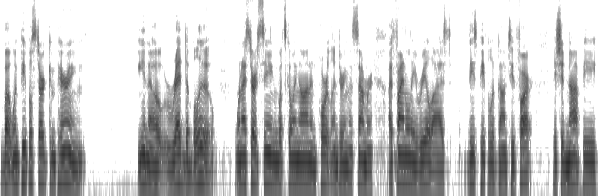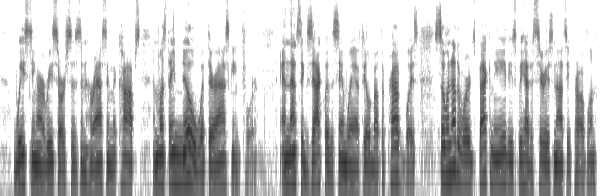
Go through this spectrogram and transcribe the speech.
But when people start comparing, you know, red to blue, when I start seeing what's going on in Portland during the summer, I finally realized these people have gone too far. They should not be wasting our resources and harassing the cops unless they know what they're asking for. And that's exactly the same way I feel about the Proud Boys. So, in other words, back in the 80s, we had a serious Nazi problem.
